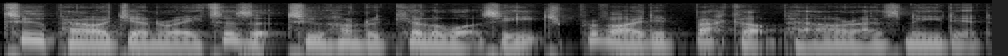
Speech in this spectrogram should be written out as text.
Two power generators at 200 kilowatts each provided backup power as needed.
